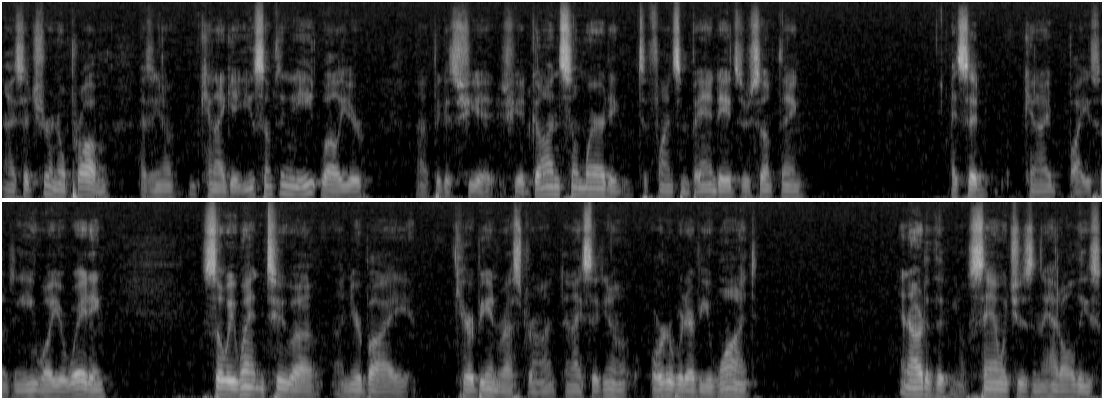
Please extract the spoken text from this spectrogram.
And I said, sure, no problem. I said, you know, can I get you something to eat while you're, uh, because she had, she had gone somewhere to, to find some band aids or something. I said, can I buy you something to eat while you're waiting? So we went into a, a nearby Caribbean restaurant, and I said, you know, order whatever you want. And out of the you know sandwiches, and they had all these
